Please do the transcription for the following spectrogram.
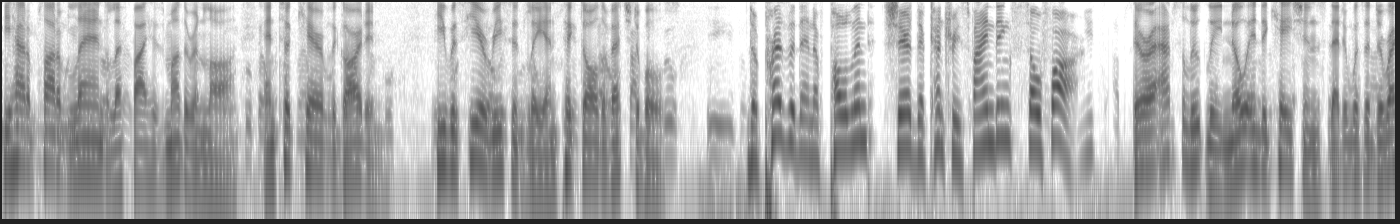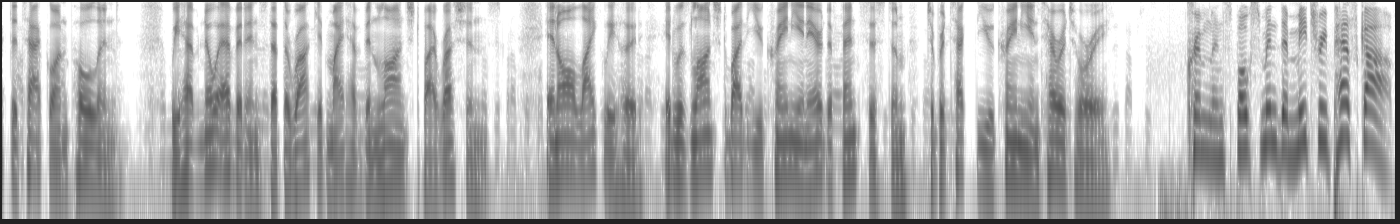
He had a plot of land left by his mother in law and took care of the garden. He was here recently and picked all the vegetables. The president of Poland shared the country's findings so far. There are absolutely no indications that it was a direct attack on Poland. We have no evidence that the rocket might have been launched by Russians. In all likelihood, it was launched by the Ukrainian air defense system to protect the Ukrainian territory. Kremlin spokesman Dmitry Peskov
